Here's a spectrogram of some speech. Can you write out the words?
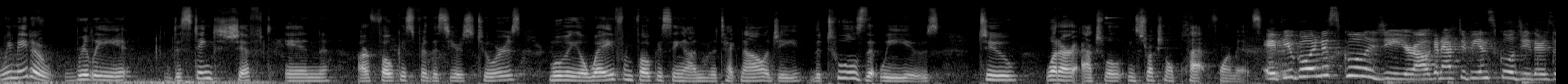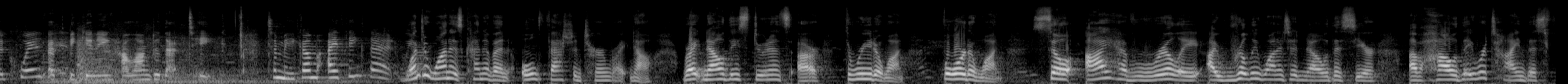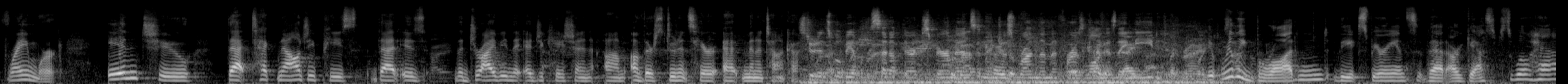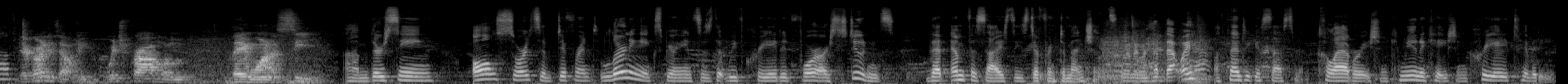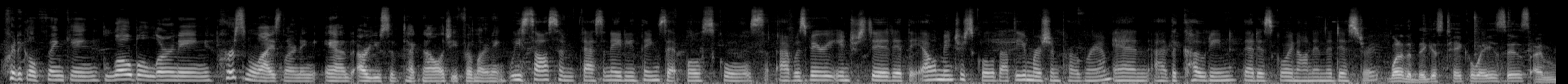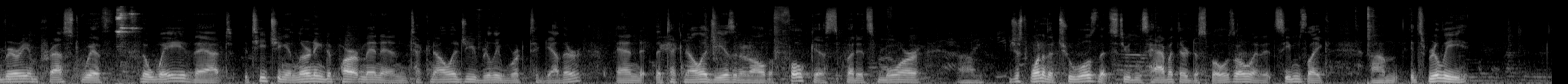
We made a really distinct shift in our focus for this year's tours, moving away from focusing on the technology, the tools that we use, to what our actual instructional platform is. If you go into Schoology, you're all gonna have to be in Schoology. There's a quiz at the beginning. How long did that take? To make them, I think that one to one is kind of an old-fashioned term right now. Right now, these students are three to one, four to one. So I have really, I really wanted to know this year of how they were tying this framework into that technology piece that is the driving the education um, of their students here at Minnetonka. Students will be able to set up their experiments and then just run them for as long as they need. It really broadened the experience that our guests will have. They're going to tell me which problem they want to see. Um, they're seeing all sorts of different learning experiences that we've created for our students that emphasize these different dimensions. We're going to head that way. Authentic assessment, collaboration, communication, creativity, critical thinking, global learning, personalized learning, and our use of technology for learning. We saw some fascinating things at both schools. I was very interested at the elementary school about the immersion program and uh, the coding that is going on in the district. One of the biggest takeaways is I'm very impressed with the way that the teaching and learning department and technology really work together and the technology isn't at all the focus, but it's more um, just one of the tools that students have at their disposal, and it seems like um, it's really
